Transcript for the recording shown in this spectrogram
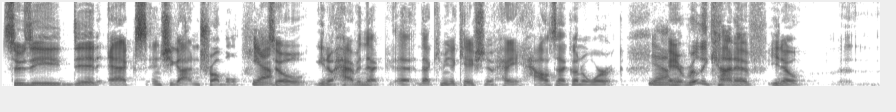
Susie did X and she got in trouble. Yeah. So you know, having that uh, that communication of, hey, how's that going to work? Yeah. And it really kind of, you know,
